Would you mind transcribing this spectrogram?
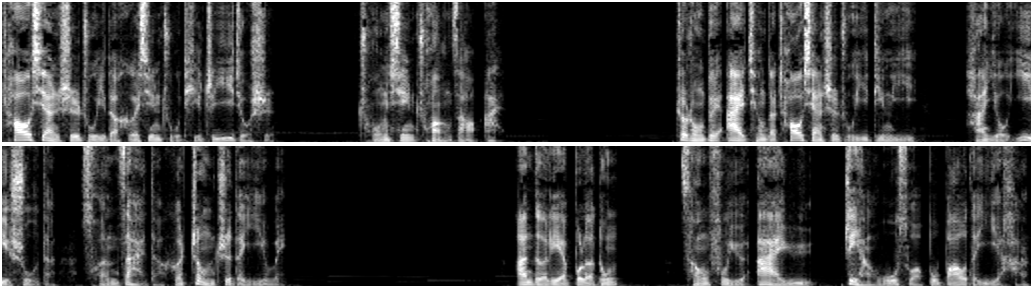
超现实主义的核心主题之一就是重新创造爱。这种对爱情的超现实主义定义，含有艺术的、存在的和政治的意味。安德烈·布勒东曾赋予爱欲这样无所不包的意涵：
